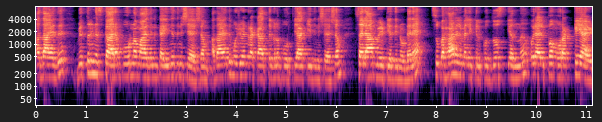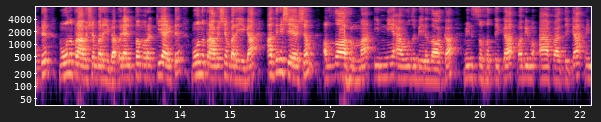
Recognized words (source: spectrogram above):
അതായത് വിത്ര നിസ്കാരം പൂർണമായതിന് കഴിഞ്ഞതിന് ശേഷം അതായത് മുഴുവൻ റക്കാത്തുകളും പൂർത്തിയാക്കിയതിനു ശേഷം സലാം വീട്ടിയതിനുടനെ സുബഹാനൽ മലിക്കൽ ഖുദ്ദൂസ് എന്ന് ഒരല്പം ഉറക്കെയായിട്ട് മൂന്ന് പ്രാവശ്യം പറയുക. ഒരല്പം ഉറക്കെയായിട്ട് മൂന്ന് പ്രാവശ്യം പറയുക. അതിനുശേഷം ഇന്നി മിൻ വബി മിൻ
